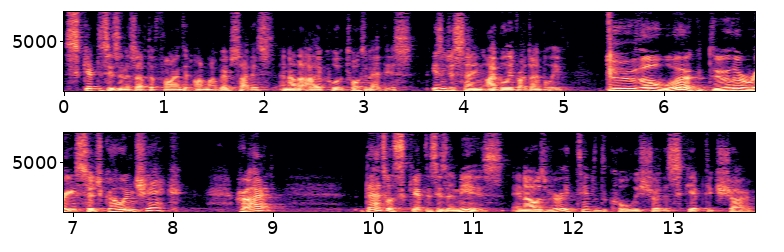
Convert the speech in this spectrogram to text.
Skepticism, as I've defined it on my website, there's another article that talks about this, isn't just saying, I believe or I don't believe. Do the work, do the research, go and check, right? That's what skepticism is. And I was very tempted to call this show the Skeptic Show.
